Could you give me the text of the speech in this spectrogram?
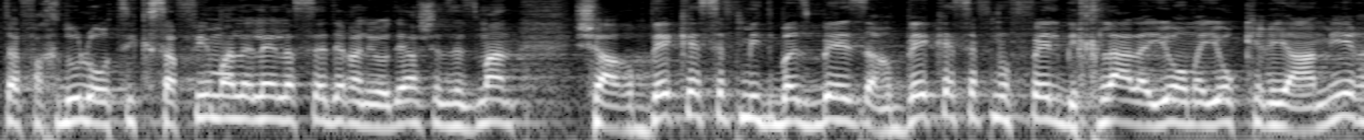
תפחדו להוציא כספים על ליל הסדר, אני יודע שזה זמן שהרבה כסף מתבזבז, הרבה כסף נופל. בכלל היום, היוקר יאמיר,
